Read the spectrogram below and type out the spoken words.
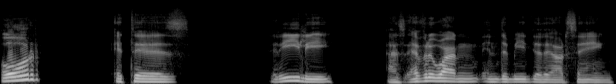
or it is really as everyone in the media they are saying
